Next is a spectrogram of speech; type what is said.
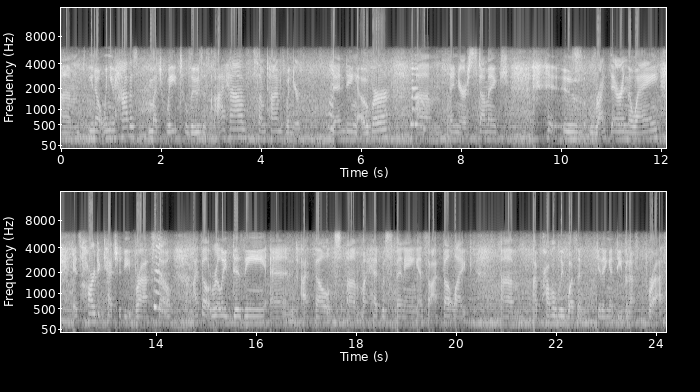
um, you know when you have as much weight to lose as I have sometimes when you're bending over um, and your stomach is right there in the way it's hard to catch a deep breath. So I felt really dizzy and I felt um, my head was spinning. And so I felt like um, I probably wasn't getting a deep enough breath.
